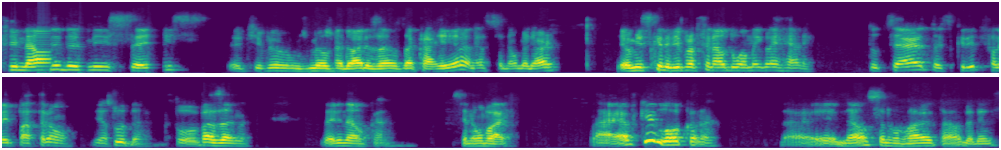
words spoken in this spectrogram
Final de 2006, eu tive os meus melhores anos da carreira, né? Se não melhor. Eu me inscrevi para a final do Homem Glen Helen. Tudo certo, tô inscrito. Falei, patrão, me ajuda, tô vazando. Ele, não, cara, você não vai. Aí eu fiquei louco, né? Aí, não, você não vai e tal, beleza.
